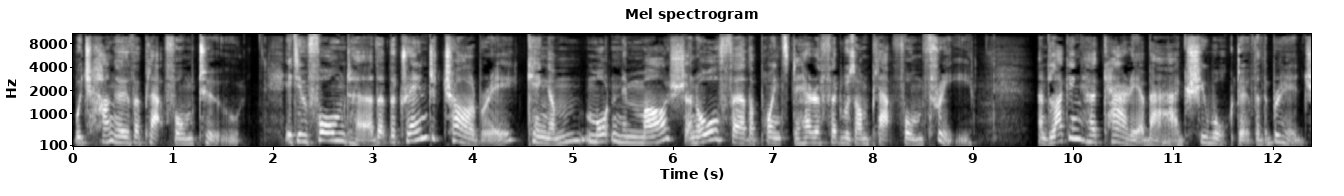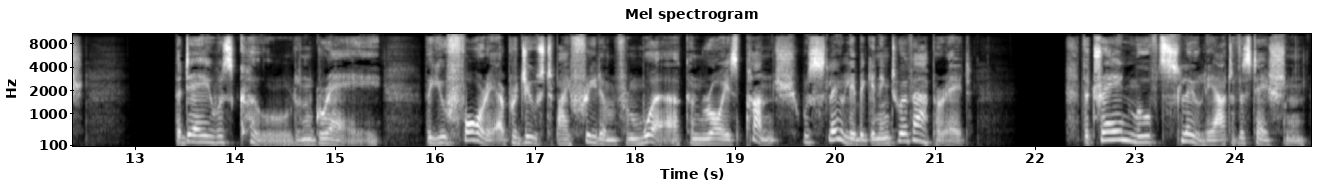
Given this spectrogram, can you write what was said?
which hung over platform two. It informed her that the train to Charlbury, Kingham, Moreton in Marsh, and all further points to Hereford was on platform three, and lugging her carrier bag, she walked over the bridge. The day was cold and grey. The euphoria produced by freedom from work and Roy's punch was slowly beginning to evaporate. The train moved slowly out of the station.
